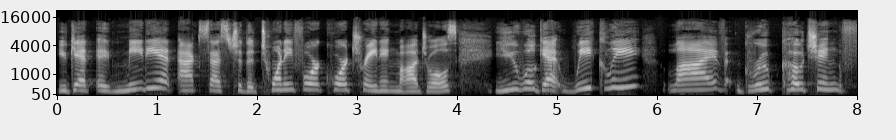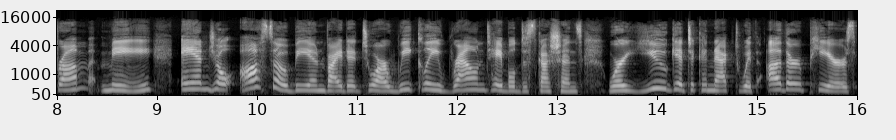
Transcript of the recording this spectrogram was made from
you get immediate access to the 24 core training modules. You will get weekly live group coaching from me, and you'll also be invited to our weekly roundtable discussions where you get to connect with other peers,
